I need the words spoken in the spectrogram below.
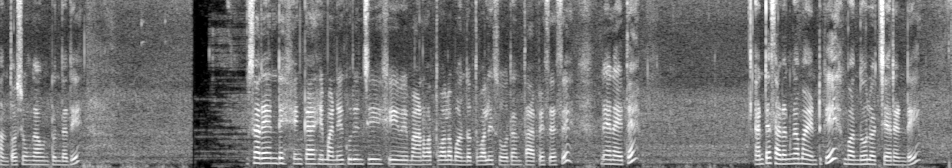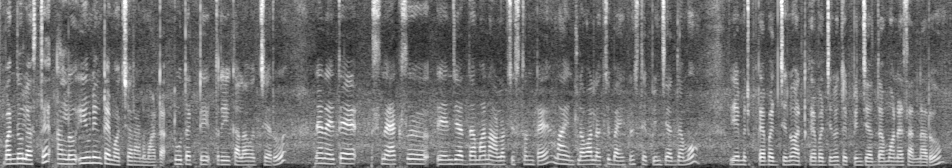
సంతోషంగా ఉంటుంది అది సరే అండి ఇంకా ఈ మనీ గురించి ఈ మానవత్వాలు బంధుత్వాలు ఈ సోదంతా ఆపేసేసి నేనైతే అంటే సడన్గా మా ఇంటికి బంధువులు వచ్చారండి. బంధువులు వస్తే వాళ్ళు ఈవినింగ్ టైం వచ్చారనమాట టూ థర్టీ త్రీకి అలా వచ్చారు. నేనైతే స్నాక్స్ ఏం చేద్దామని ఆలోచిస్తుంటే మా ఇంట్లో వాళ్ళు వచ్చి బయట నుంచి తెప్పించేద్దాము. ఏ మిరపకాయ బజ్జీను అరటికాయ బజ్జీను తెప్పించేద్దాము అనేసి అన్నారు.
